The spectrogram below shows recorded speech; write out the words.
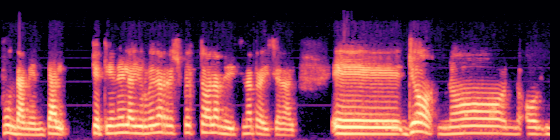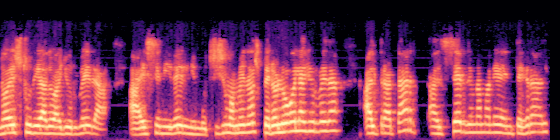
fundamental que tiene la ayurveda respecto a la medicina tradicional. Eh, yo no, no, he estudiado ayurveda a ese nivel, ni muchísimo menos, pero luego la ayurveda, al tratar, al ser de una manera integral,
